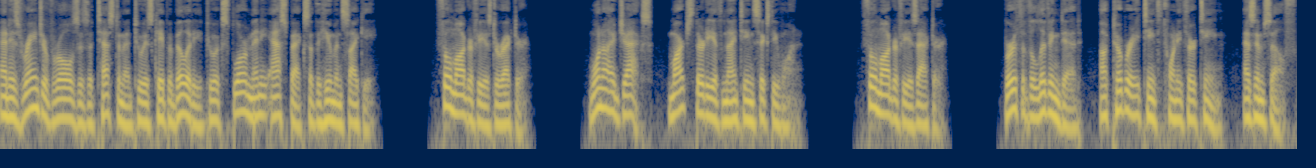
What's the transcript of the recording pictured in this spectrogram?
and his range of roles is a testament to his capability to explore many aspects of the human psyche. Filmography as director. One Eyed Jacks, March 30, 1961. Filmography as actor. Birth of the Living Dead, October 18, 2013, as himself.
